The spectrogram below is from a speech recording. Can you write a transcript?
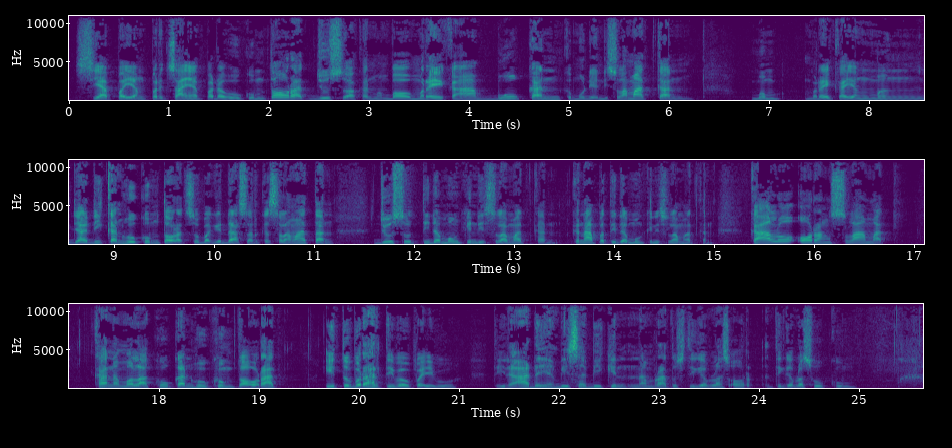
siapa yang percaya pada hukum Taurat justru akan membawa mereka bukan kemudian diselamatkan. Mereka yang menjadikan hukum Taurat sebagai dasar keselamatan justru tidak mungkin diselamatkan. Kenapa tidak mungkin diselamatkan? Kalau orang selamat karena melakukan hukum Taurat, itu berarti Bapak Ibu, tidak ada yang bisa bikin 613 or, 13 hukum.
